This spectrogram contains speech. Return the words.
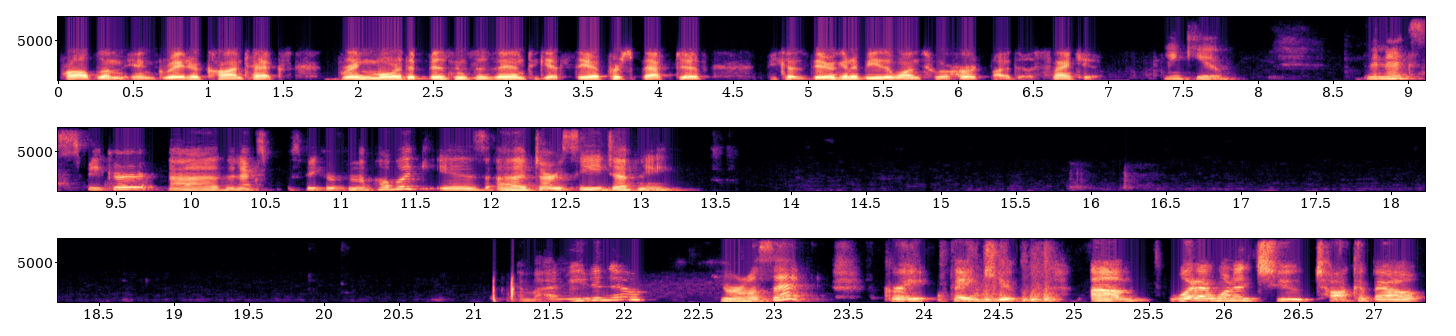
problem in greater context, bring more of the businesses in to get their perspective because they're going to be the ones who are hurt by this. Thank you. Thank you. The next speaker, uh, the next speaker from the public is uh, Darcy Devney. Am I unmuted now? You're all set. Great, thank you. Um, what I wanted to talk about,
